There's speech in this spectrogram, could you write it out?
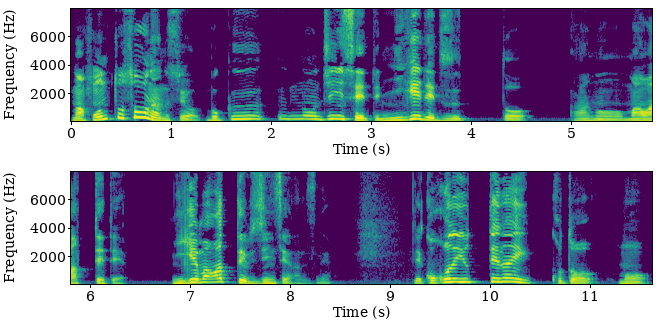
まあほんとそうなんですよ。僕の人生って逃げでずっと、あのー、回ってて、逃げ回ってる人生なんですね。で、ここで言ってないことも、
